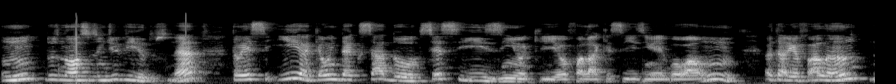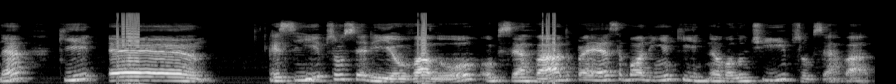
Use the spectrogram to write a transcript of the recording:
um dos nossos indivíduos, né? Então, esse i aqui é um indexador. Se esse izinho aqui, eu falar que esse izinho é igual a 1, eu estaria falando né, que é, esse y seria o valor observado para essa bolinha aqui, né, o valor de y observado.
